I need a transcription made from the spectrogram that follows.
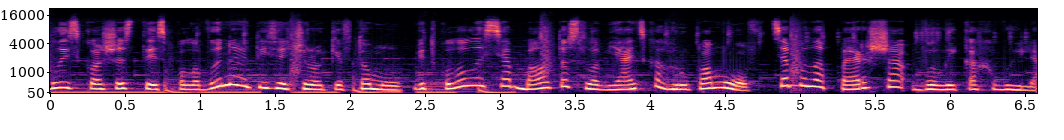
Близько 6,5 тисяч років тому відкололася балтослов'янська група мов. Це була перша велика хвиля.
